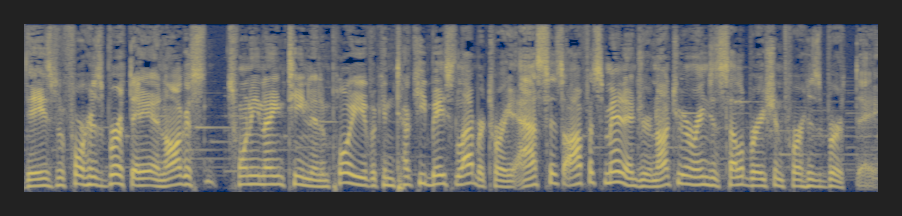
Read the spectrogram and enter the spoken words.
Days before his birthday in August 2019, an employee of a Kentucky based laboratory asked his office manager not to arrange a celebration for his birthday.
